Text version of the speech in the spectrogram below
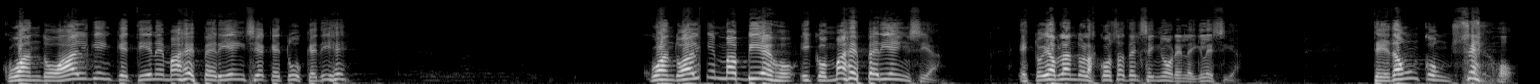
cuando alguien que tiene más experiencia que tú, que dije, cuando alguien más viejo y con más experiencia, estoy hablando las cosas del Señor en la iglesia, te da un consejo,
